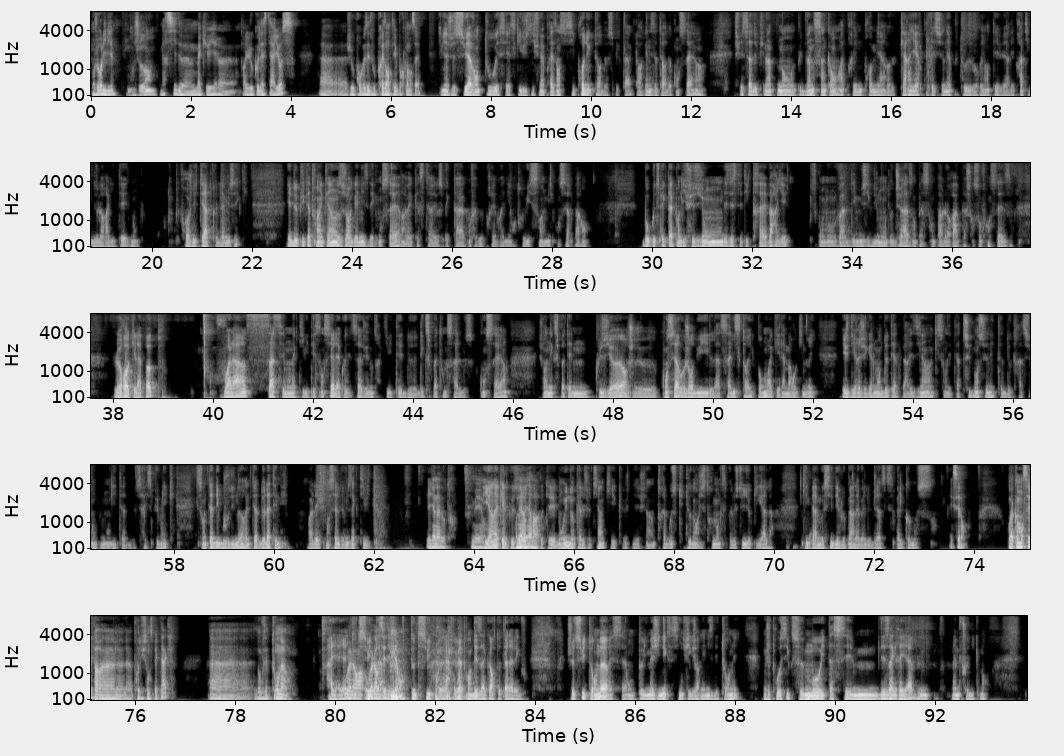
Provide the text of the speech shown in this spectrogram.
Bonjour Olivier. Bonjour. Merci de m'accueillir euh, dans les locaux d'Asterios. Euh, je vais vous proposer de vous présenter pour commencer. Eh bien, je suis avant tout, et c'est ce qui justifie ma présence ici, producteur de spectacles, organisateur de concerts. Je fais ça depuis maintenant plus de 25 ans, après une première euh, carrière professionnelle plutôt orientée vers les pratiques de l'oralité, donc plus proche du théâtre que de la musique. Et depuis 95, j'organise des concerts avec Asterios Spectacle, on fait à peu près, on va dire, entre 800 et 1000 concerts par an beaucoup de spectacles en diffusion, des esthétiques très variées, puisqu'on va des musiques du monde au jazz, en passant par le rap, la chanson française, le rock et la pop. Voilà, ça c'est mon activité essentielle. Et à côté de ça, j'ai une autre activité d'exploitant de, salle de concert. J'en exploitais plusieurs. Je conserve aujourd'hui la salle historique pour moi, qui est la maroquinerie, et je dirige également deux théâtres parisiens, qui sont des théâtres subventionnés, théâtres de création, comme on dit, théâtres de service public, qui sont le théâtre des Bouffes du Nord et le théâtre de l'Athénée. Voilà l'essentiel de mes activités. Et il y en a d'autres. Mais il y en a quelques autres à côté, dont une auquel je tiens, qui est que j'ai un très beau studio d'enregistrement qui s'appelle le Studio Pigalle, qui me permet aussi de développer un label de jazz qui s'appelle Comos. Excellent. On va commencer par euh, la, production de spectacle. Euh, donc vous êtes tourneur. Aïe, aïe, aïe, ou alors, ou alors c'est différent. tout de suite, euh, je vais être en désaccord total avec vous. Je suis tourneur et ça, on peut imaginer que ça signifie que j'organise des tournées. Mais je trouve aussi que ce mot est assez hum, désagréable, même phoniquement,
